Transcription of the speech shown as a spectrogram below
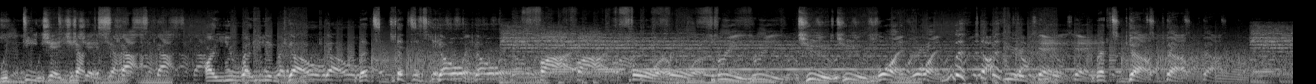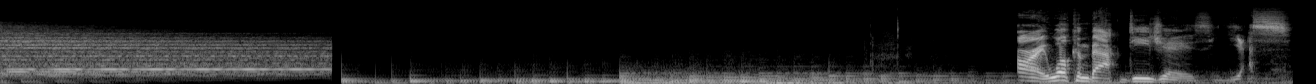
with DJ Johnny Scott. Are you ready to go? Let's get this going. Five, four, three, two, one. Lift off your day. Let's go. All right, welcome back, DJs. Yes.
